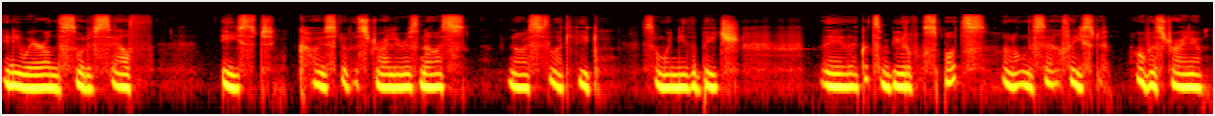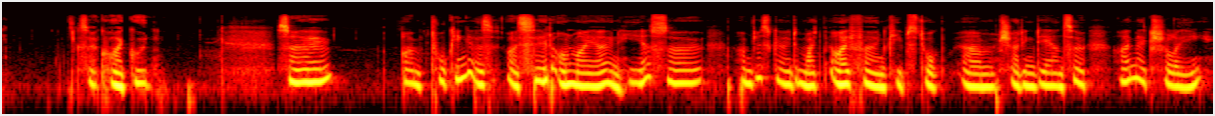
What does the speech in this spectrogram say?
Anywhere on the sort of south east coast of Australia is nice. Nice, like if you somewhere near the beach, there they've got some beautiful spots along the southeast of Australia. So quite good. So I'm talking, as I said, on my own here. So I'm just going to, my iPhone keeps talk, um, shutting down. So I'm actually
